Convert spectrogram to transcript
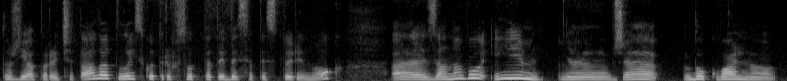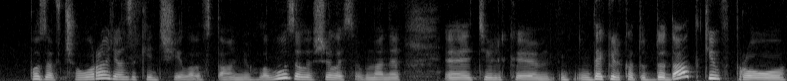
Тож я перечитала близько 350 сторінок е, заново і вже буквально позавчора я закінчила останню главу. Залишилося в мене е, тільки декілька тут додатків. Про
